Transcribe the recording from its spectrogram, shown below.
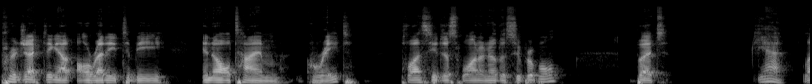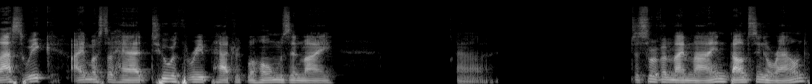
projecting out already to be an all-time great. Plus, he just won another Super Bowl. But yeah, last week I must have had two or three Patrick Mahomes in my, uh, just sort of in my mind, bouncing around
